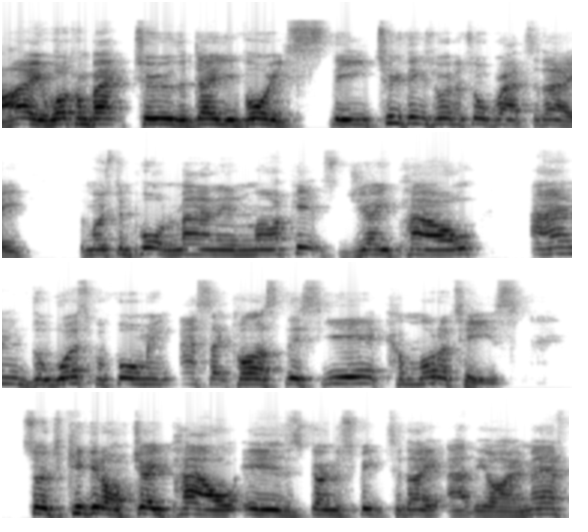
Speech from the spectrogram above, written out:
Hi, welcome back to the Daily Voice. The two things we're going to talk about today the most important man in markets, Jay Powell, and the worst performing asset class this year, commodities. So, to kick it off, Jay Powell is going to speak today at the IMF.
